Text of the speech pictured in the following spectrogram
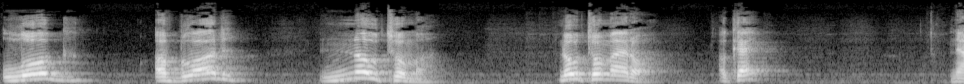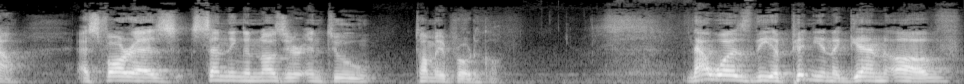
lug of blood, no tuma. No tuma at all. Okay? Now, as far as sending a nazir into Tomei protocol. That was the opinion again of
